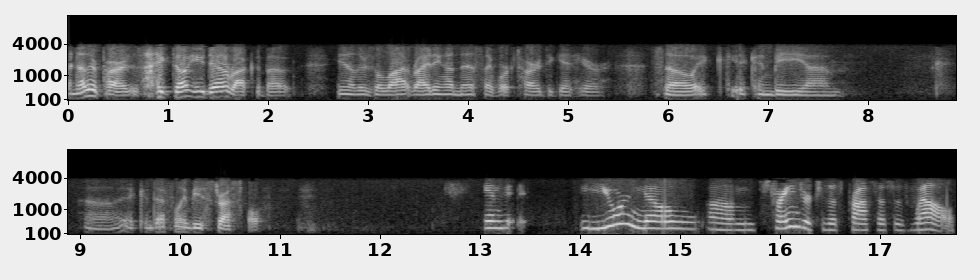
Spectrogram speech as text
another part is like don't you dare rock the boat. You know there's a lot riding on this. I've worked hard to get here. So it it can be um uh it can definitely be stressful. And you're no um stranger to this process as well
